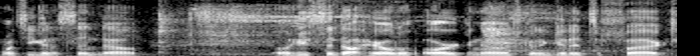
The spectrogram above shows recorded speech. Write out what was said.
What's he gonna send out? Oh, he sent out Herald of Arc, and now it's gonna get its effect.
